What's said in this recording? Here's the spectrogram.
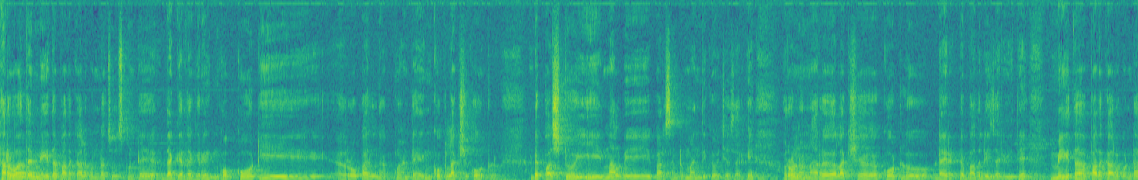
తర్వాత మిగతా పథకాల గుండా చూసుకుంటే దగ్గర దగ్గర ఇంకొక కోటి రూపాయలు అంటే ఇంకొక లక్ష కోట్లు. అంటే ఫస్ట్ ఈ నలభై పర్సెంట్ మందికి వచ్చేసరికి రెండున్నర లక్ష కోట్లు డైరెక్ట్ బదిలీ జరిగితే మిగతా పథకాలు కూడా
